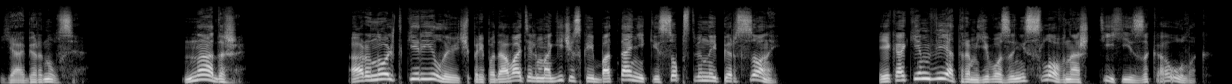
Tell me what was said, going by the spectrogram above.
Я обернулся. «Надо же! Арнольд Кириллович, преподаватель магической ботаники собственной персоной. И каким ветром его занесло в наш тихий закоулок?»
